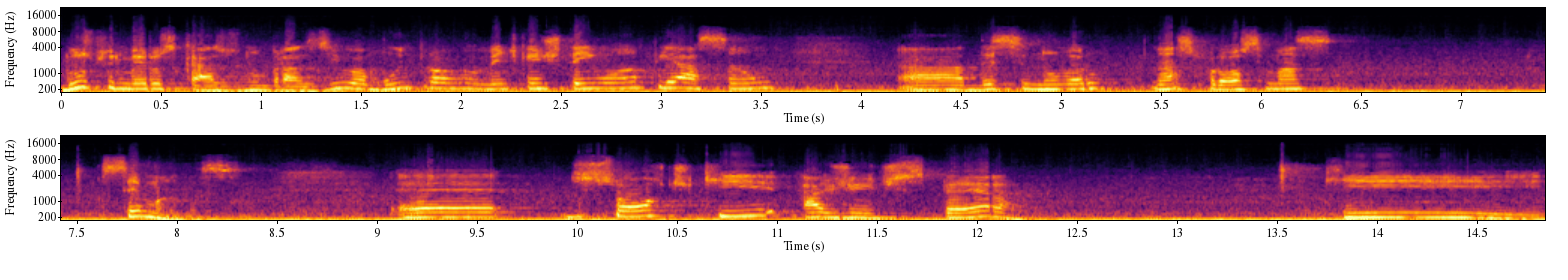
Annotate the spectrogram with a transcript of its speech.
dos primeiros casos no Brasil, é muito provavelmente que a gente tem uma ampliação ah, desse número nas próximas semanas. É, de sorte que a gente espera que,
